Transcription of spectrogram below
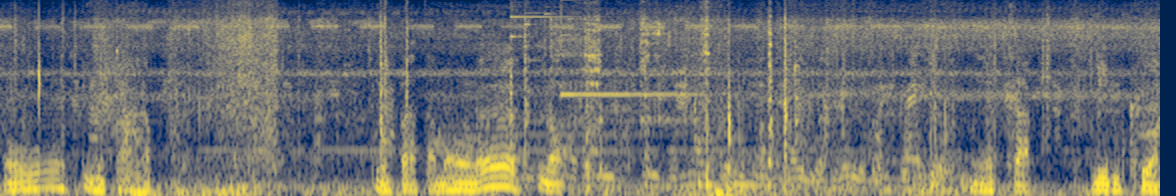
โอ้ปีกปลาครับปีกปลาตะมงเด้อเนาะบรรยากาศริมเขื่อน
